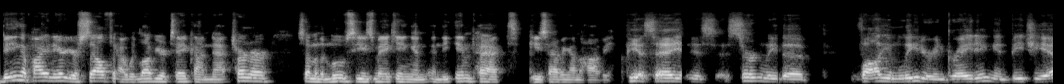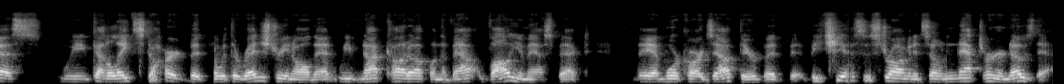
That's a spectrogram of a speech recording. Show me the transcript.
being a pioneer yourself, I would love your take on Nat Turner, some of the moves he's making, and, and the impact he's having on the hobby. PSA is certainly the volume leader in grading, and BGS, we've got a late start, but with the registry and all that, we've not caught up on the volume aspect. They have more cards out there, but BGS is strong in its own. Nat Turner knows that.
